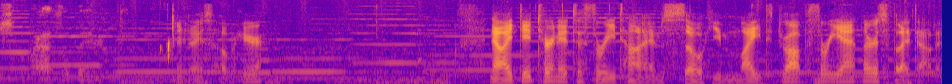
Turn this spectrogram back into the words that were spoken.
Some Razzleberry. Anyways, over here. Now I did turn it to three times, so he might drop three antlers, but I doubt it.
